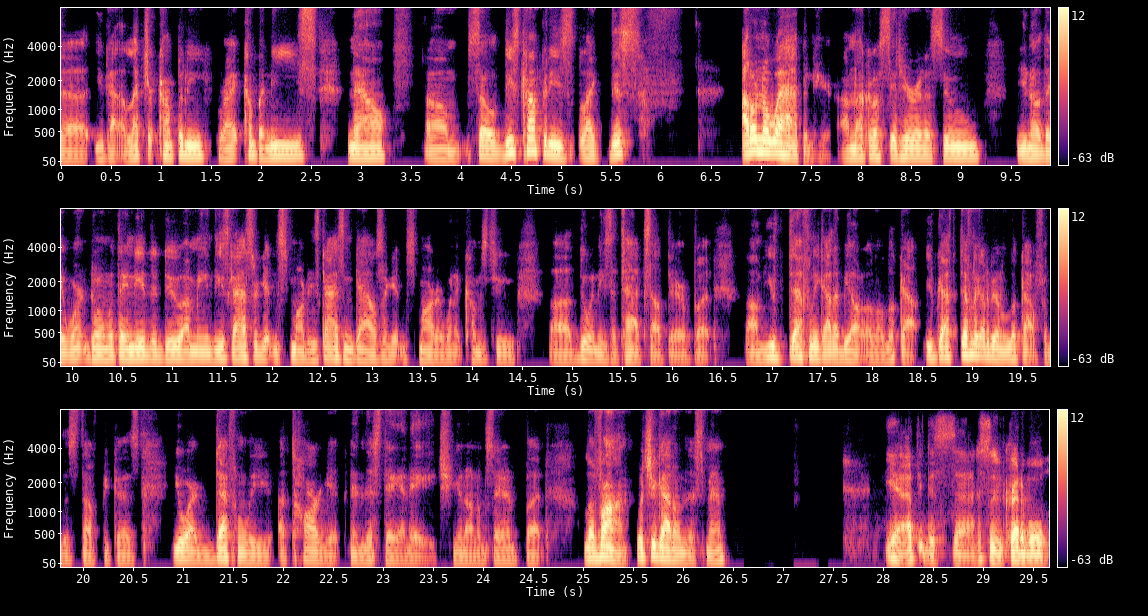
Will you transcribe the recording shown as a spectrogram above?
uh, you got electric company, right? Companies now. Um, so these companies like this, I don't know what happened here. I'm not going to sit here and assume you know they weren't doing what they needed to do. I mean these guys are getting smart these guys and gals are getting smarter when it comes to uh, doing these attacks out there but um, you've definitely got to be on the lookout. You've got definitely got to be on the lookout for this stuff because you are definitely a target in this day and age you know what i'm saying? But levon what you got on this man? Yeah i think this uh, this is an incredible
